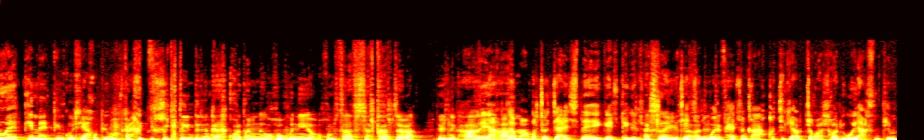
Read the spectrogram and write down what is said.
юу байдгийг мэдгийггүй л яг би бүр гайх. Би тэгтээ энэ дэр гайхгүй байгаа юм. Нэг хуухны ухамсараас шалтгаалж байгаа. Тэгэл нэг хаа яг та монголчууд ажиллаа хийгээл тэгэл ажиллаа хийгээл байгаа. Нэг цалингаа авах гэж л явж байгаа болохоор юу яасан тийм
